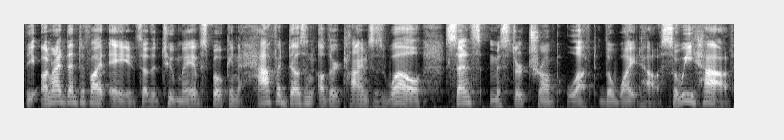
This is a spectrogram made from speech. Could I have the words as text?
The unidentified aide said the two may have spoken half a dozen other times as well since Mr. Trump left the White House. So we have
